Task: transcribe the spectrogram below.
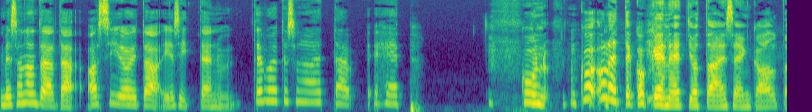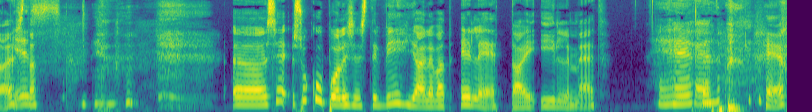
me sanon täältä asioita ja sitten te voitte sanoa, että hep, kun ko- olette kokeneet jotain sen kaltaista. Yes. Se sukupuolisesti vihjailevat eleet tai ilmeet. Hep. Hep. hep.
